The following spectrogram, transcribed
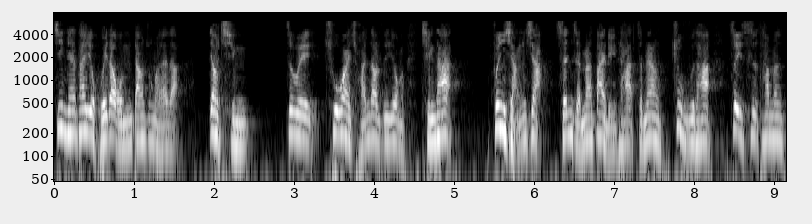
今天他又回到我们当中来了，要请这位出外传道的弟兄，请他分享一下神怎么样带领他，怎么样祝福他。这一次他们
